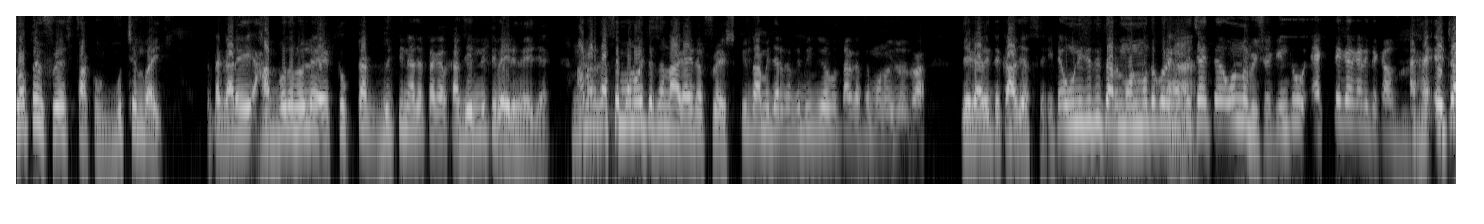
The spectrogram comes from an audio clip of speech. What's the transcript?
যতই ফ্রেশ থাকুক বুঝছেন ভাই? একটা গাড়ি হাত বদল হলে টুকটাক দুই তিন হাজার টাকার কাজ এমনিতে বের হয়ে যায়। আমার কাছে মনে হইতেছে না গাড়িটা ফ্রেশ কিন্তু আমি যার কাছে বিক্রি করব তার কাছে মনে হইল না যে গাড়িতে কাজ আছে। এটা উনি যদি তার মন মতো করে নিতে হ্যাঁ। চাই তাহলে অন্য বিষয় কিন্তু এক টাকার গাড়িতে কাজ হ্যাঁ এটা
